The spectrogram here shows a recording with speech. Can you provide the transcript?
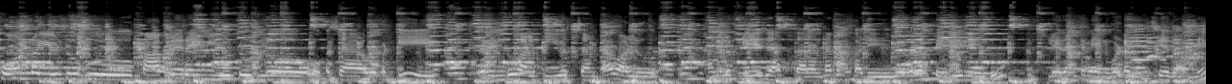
ఫోన్లో యూట్యూబ్ పాపులర్ అయిన యూట్యూబ్లో ఒక ఒకటి రెండు వాళ్ళకి ఇవ్వచ్చంట వాళ్ళు అందులో ప్లే చేస్తారంట. నాకు అది వివరం తెలియలేదు. లేదంటే నేను కూడా ఇచ్చేదాన్ని.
